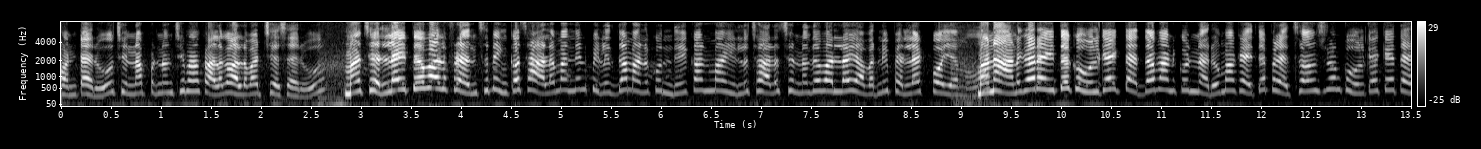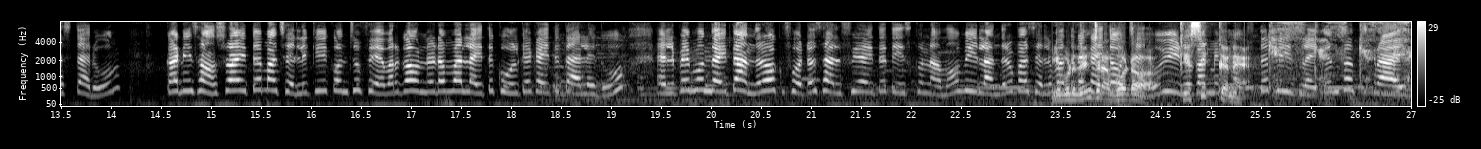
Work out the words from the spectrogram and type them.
కొంటారు. చిన్నప్పటి నుంచి మాకు అలాగే అలవాటు చేశారు. మా చెల్లి అయితే వాళ్ళ ఫ్రెండ్స్ని ఇంకా చాలా మందిని పిలుద్దాం అనుకుంది. కానీ మా ఇల్లు చాలా చిన్నది వల్ల ఎవరిని పెళ్ళకపోయాము మా నాన్నగారు అయితే కూల్ కేక్ తెద్దాం అనుకున్నారు. మాకైతే ప్రతి సంవత్సరం కూల్ కేకే తెస్తారు. కానీ ఈ సంవత్సరం అయితే మా చెల్లికి కొంచెం ఫేవర్గా ఉండడం వల్ల అయితే కూల్ కేక్ అయితే తేలేదు. వెళ్ళిపోయే ముందు అయితే అందరూ ఒక ఫోటో సెల్ఫీ అయితే తీసుకున్నాము. వీళ్ళందరూ మా చెల్లి ప్లీజ్ లైక్ అండ్ సబ్స్క్రైబ్.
